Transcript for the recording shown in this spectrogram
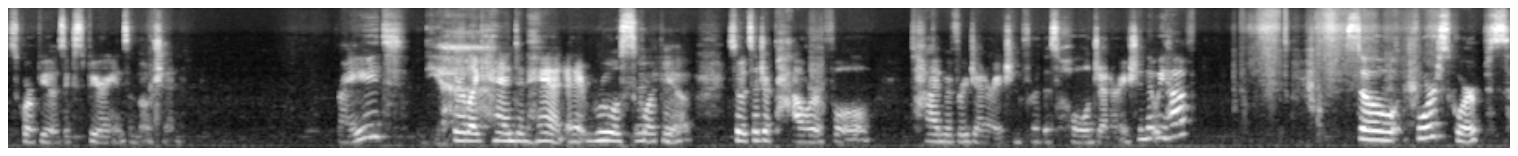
scorpios experience emotion right Yeah. they're like hand in hand and it rules Scorpio. So it's such a powerful time of regeneration for this whole generation that we have. So for Scorps,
